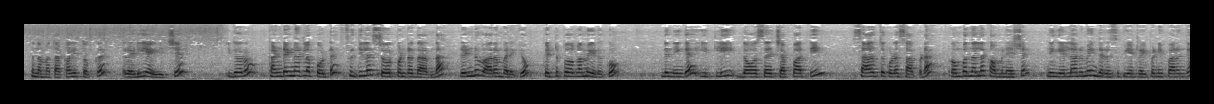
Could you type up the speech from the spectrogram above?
இப்போ நம்ம தக்காளி தொக்கு ரெடி ஆயிடுச்சு. இது ஒரு கண்டெய்னரில் போட்டு ஃப்ரிட்ஜில் ஸ்டோர் பண்ணுறதா இருந்தால் ரெண்டு வாரம் வரைக்கும் கெட்டு போகாமல் இருக்கும் இது நீங்கள் இட்லி தோசை சப்பாத்தி சாதத்து கூட சாப்பிட ரொம்ப நல்ல காம்பினேஷன் நீங்க எல்லாருமே இந்த ரெசிபியை ட்ரை பண்ணி பாருங்க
